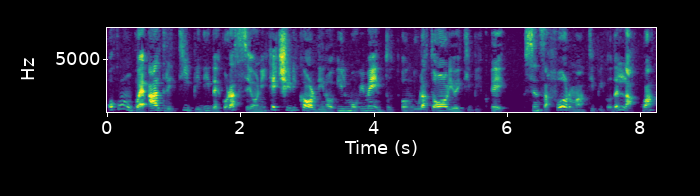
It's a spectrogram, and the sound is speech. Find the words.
o comunque altri tipi di decorazioni che ci ricordino il movimento ondulatorio e, tipico, e senza forma tipico dell'acqua,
